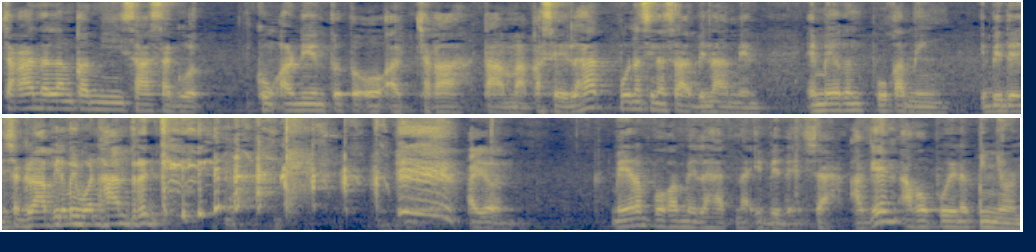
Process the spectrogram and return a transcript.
tsaka na lang kami sasagot kung ano yung totoo at tsaka tama. Kasi lahat po na sinasabi namin, eh meron po kaming ebidensya. Grabe naman yung 100k. Ayun. Meron po kami lahat na ebidensya. Again, ako po yung opinion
